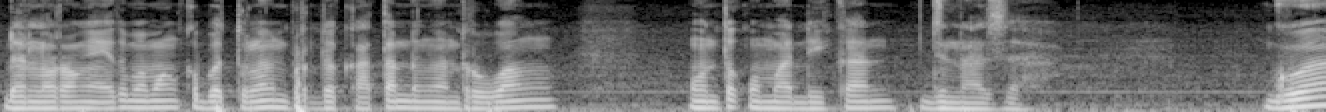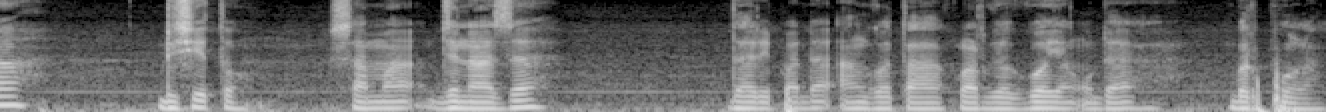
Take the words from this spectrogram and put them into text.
dan lorongnya itu memang kebetulan berdekatan dengan ruang untuk memandikan jenazah. Gua di situ sama jenazah daripada anggota keluarga gue yang udah berpulang.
